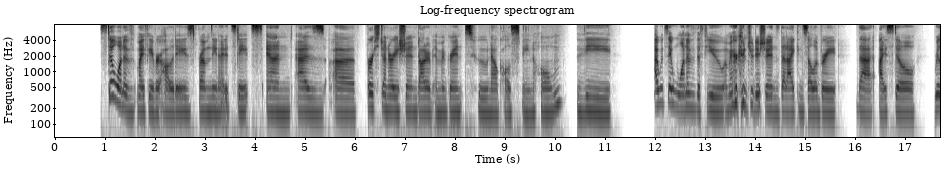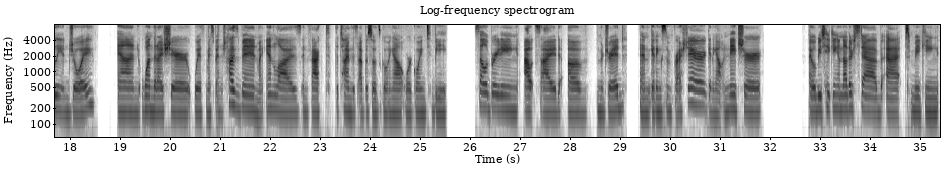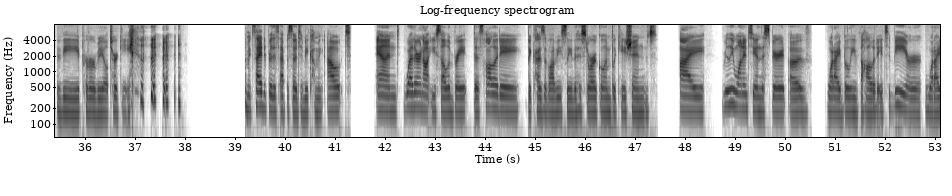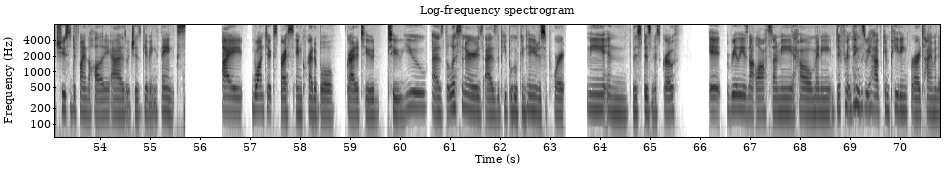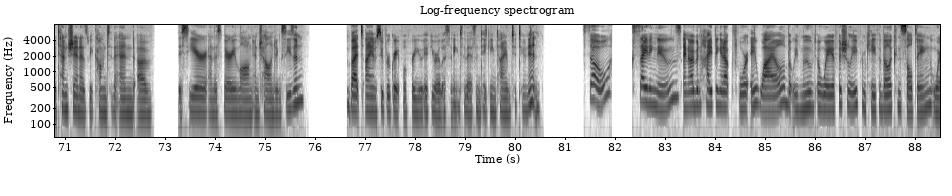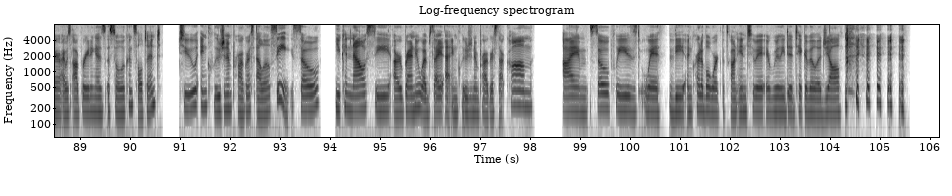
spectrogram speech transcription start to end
still one of my favorite holidays from the United States. And as a first generation daughter of immigrants who now calls Spain home, the I would say one of the few American traditions that I can celebrate that I still really enjoy and one that I share with my Spanish husband, my in laws. In fact, the time this episode's going out, we're going to be celebrating outside of Madrid and getting some fresh air, getting out in nature. I will be taking another stab at making the proverbial turkey. I'm excited for this episode to be coming out. And whether or not you celebrate this holiday, because of obviously the historical implications, I really wanted to, in the spirit of what I believe the holiday to be or what I choose to define the holiday as, which is giving thanks, I want to express incredible gratitude to you as the listeners, as the people who continue to support me in this business growth. It really is not lost on me how many different things we have competing for our time and attention as we come to the end of this year and this very long and challenging season. But I am super grateful for you if you are listening to this and taking time to tune in. So, exciting news. I know I've been hyping it up for a while, but we've moved away officially from Kay Fabella Consulting, where I was operating as a solo consultant, to Inclusion in Progress LLC. So you can now see our brand new website at inclusioninprogress.com. I'm so pleased with the incredible work that's gone into it. It really did take a village, y'all.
